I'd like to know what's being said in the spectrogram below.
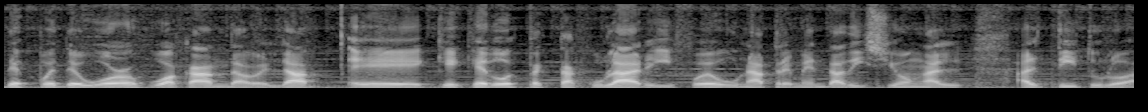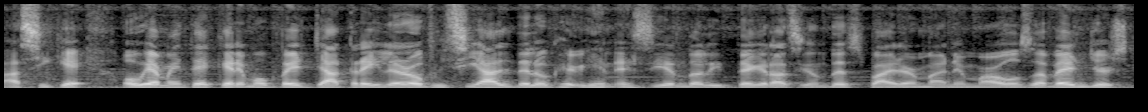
después de World of Wakanda, ¿verdad? Eh, que quedó espectacular y fue una tremenda adición al, al título. Así que obviamente queremos ver ya trailer oficial de lo que viene siendo la integración de Spider-Man en Marvel's Avengers.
